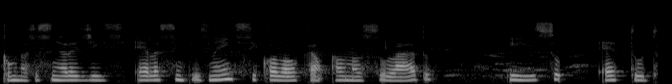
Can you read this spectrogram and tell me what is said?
como Nossa Senhora diz, ela simplesmente se coloca ao nosso lado e isso é tudo.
